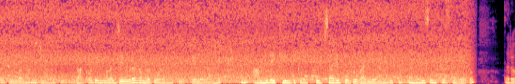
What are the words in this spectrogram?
तर तुम्ही बघा मी तुम्हाला दाखवते. मी मला जेवढं जमलं तेवढं मी शूट केलेलं आहे आणि आम्ही देखील तिकडे खूप सारे फोटो काढले. आम्ही देखील फॅमिलीसहितच गेलो होतो. तर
